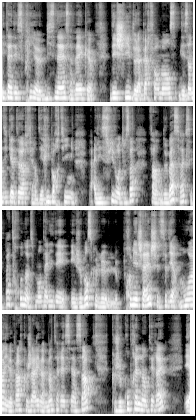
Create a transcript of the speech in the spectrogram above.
état d'esprit euh, business avec euh, des chiffres, de la performance, des indicateurs, faire des reporting, aller suivre tout ça. Enfin, de base, c'est vrai que c'est pas trop notre mentalité. Et je pense que le, premier challenge, c'est de se dire, moi, il va falloir que j'arrive à m'intéresser à ça, que je comprenne l'intérêt, et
